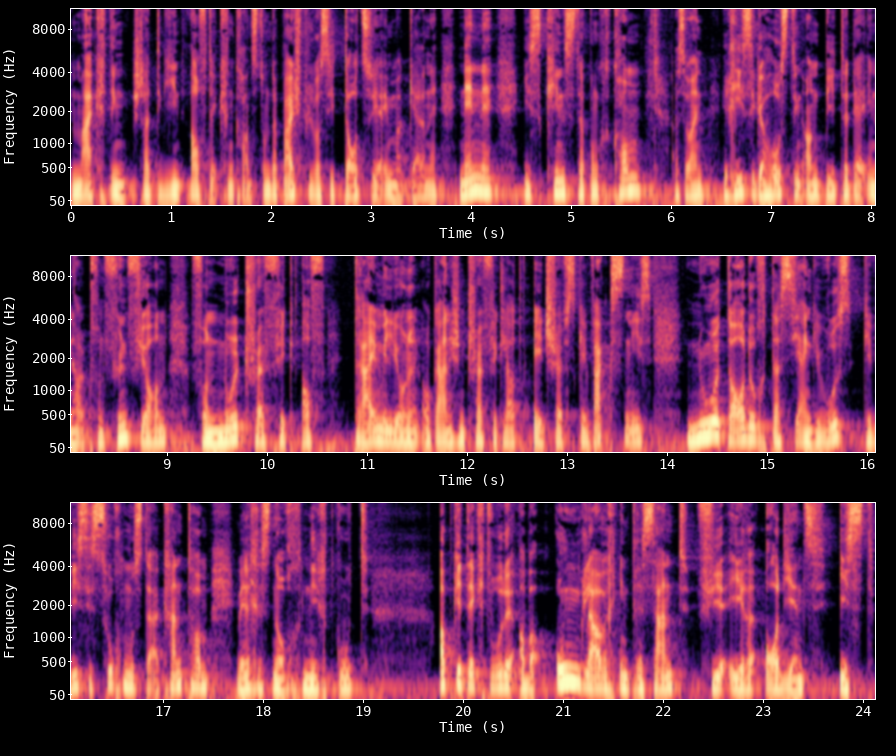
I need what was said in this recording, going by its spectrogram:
Marketingstrategien aufdecken kannst. Und ein Beispiel, was ich dazu ja immer gerne nenne, ist kinster.com, also ein riesiger Hosting-Anbieter, der innerhalb von fünf Jahren von Null Traffic auf 3 Millionen organischen Traffic laut Ahrefs gewachsen ist, nur dadurch, dass sie ein gewisses Suchmuster erkannt haben, welches noch nicht gut abgedeckt wurde, aber unglaublich interessant für ihre Audience ist.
